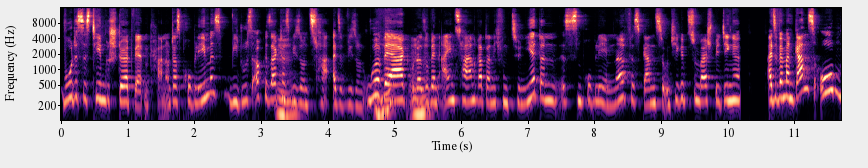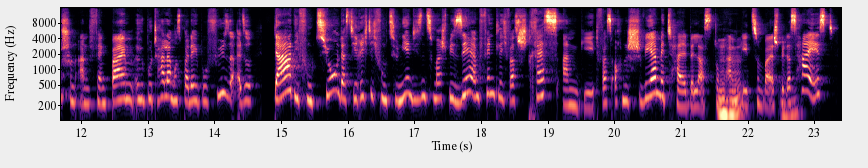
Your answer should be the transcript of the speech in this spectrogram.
wo das System gestört werden kann. Und das Problem ist, wie du es auch gesagt hast, Mhm. wie so ein Zahn, also wie so ein Uhrwerk Mhm, oder mhm. so, wenn ein Zahnrad dann nicht funktioniert, dann ist es ein Problem, ne, fürs Ganze. Und hier gibt es zum Beispiel Dinge, also wenn man ganz oben schon anfängt, beim Hypothalamus, bei der Hypophyse, also da die Funktion, dass die richtig funktionieren, die sind zum Beispiel sehr empfindlich, was Stress angeht, was auch eine Schwermetallbelastung Mhm. angeht zum Beispiel. Das heißt,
